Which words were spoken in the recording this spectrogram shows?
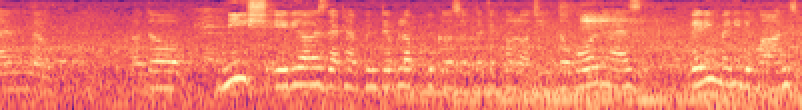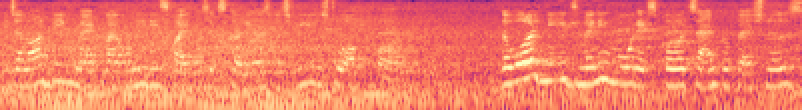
and uh, uh, the niche areas that have been developed because of the technology, the world has very many demands which are not being met by only these five or six careers which we used to opt for. The world needs many more experts and professionals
